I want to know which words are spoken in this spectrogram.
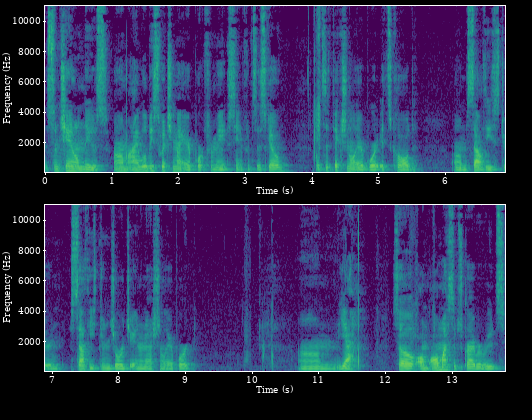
some channel news. Um, I will be switching my airport from San Francisco. It's a fictional airport. It's called um, Southeastern Southeastern Georgia International Airport. Um, yeah. So um, all my subscriber routes,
